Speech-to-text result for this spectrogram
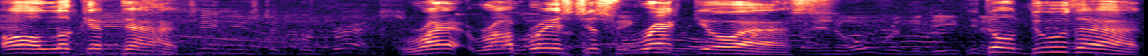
Oh, look at that. Right, Rob Reyes just wrecked your ass. You don't do that.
